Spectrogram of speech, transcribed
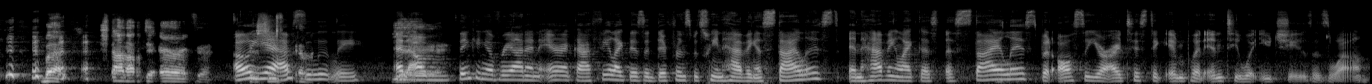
but shout out to Erykah. Oh yeah, absolutely. Yeah. And um, thinking of Rihanna and Erykah, I feel like there's a difference between having a stylist and having like a, a stylist, but also your artistic input into what you choose as well.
